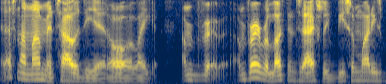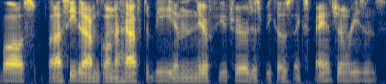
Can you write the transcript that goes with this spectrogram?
And that's not my mentality at all. Like I'm I'm very reluctant to actually be somebody's boss, but I see that I'm going to have to be in the near future just because expansion reasons.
